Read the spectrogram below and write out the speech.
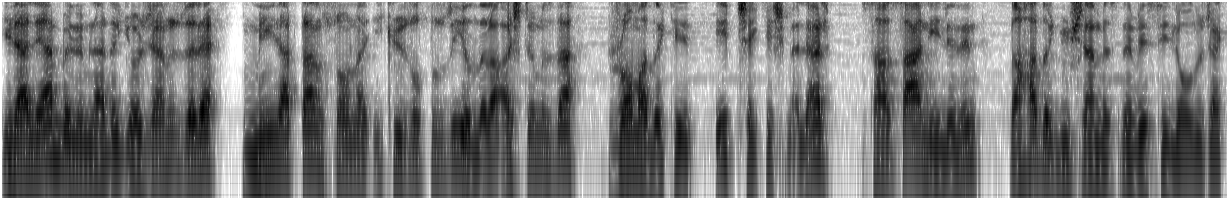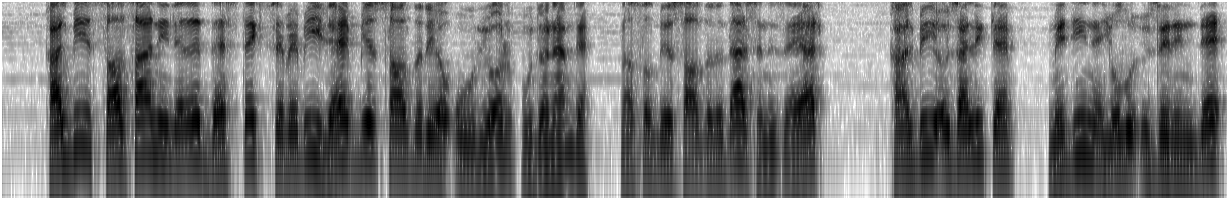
ilerleyen bölümlerde göreceğimiz üzere milattan sonra 230'lu yılları açtığımızda Roma'daki iç çekişmeler Sasanilerin daha da güçlenmesine vesile olacak. Kalbi Sasanilere destek sebebiyle bir saldırıya uğruyor bu dönemde. Nasıl bir saldırı derseniz eğer Kalbi özellikle Medine yolu üzerinde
